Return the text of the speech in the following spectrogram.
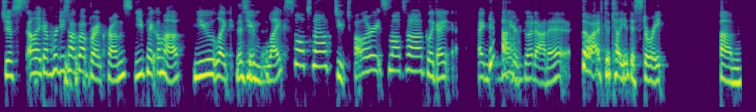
Just like I've heard you talk about breadcrumbs. You pick them up. You like do you like small talk? Do you tolerate small talk? Like I I know you're good at it. So I have to tell you this story. Um,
